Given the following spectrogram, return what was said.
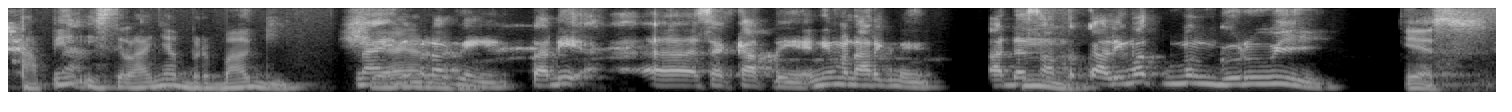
Tapi istilahnya berbagi. Nah ini Share. menarik nih. Tadi eh, saya cut nih. Ini menarik nih. Ada Hmm. satu kalimat menggurui. Yes.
